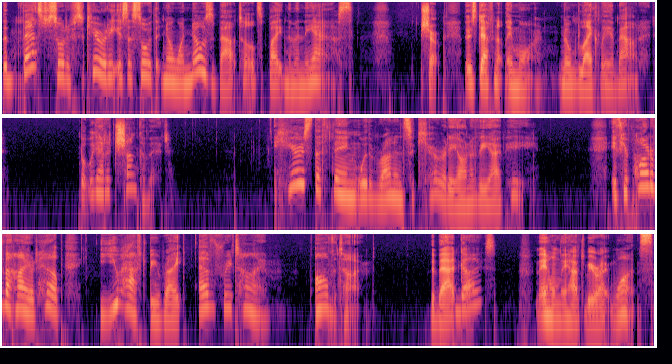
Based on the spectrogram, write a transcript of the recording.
The best sort of security is the sort that no one knows about till it's biting them in the ass. Sure, there's definitely more, no likely about it. But we got a chunk of it. Here's the thing with running security on a VIP. If you're part of the hired help, you have to be right every time, all the time. The bad guys? They only have to be right once.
